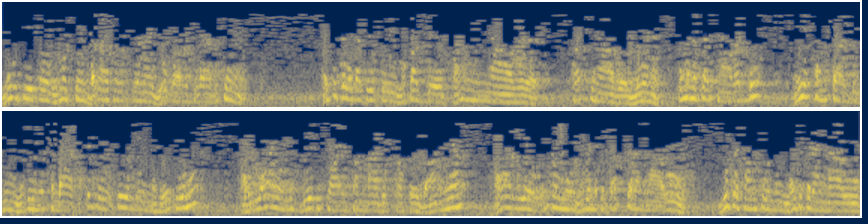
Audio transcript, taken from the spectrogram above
මුචේතෝ විමුක්තියෙන් බලාපොරොත්තු වන යෝගාවචරය විසින් ඇතිකලකට යුත්තේ මොකද්ද? සංඥාව ප්‍රඥාව නොවන කුමන ප්‍රඥාවක්ද? මේ සංසාර දුකින් මිදීම සඳහා ඉතිරි උපයෝගයෙන් හේතු වෙන අරියාය නිබ්බේධිකාය සම්මාදිට්ඨක දානය ආර්ය උතුම් නිවනට පත් කරන්නා වූ දුක සම්පූර්ණයෙන් නැති කරන්නා වූ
